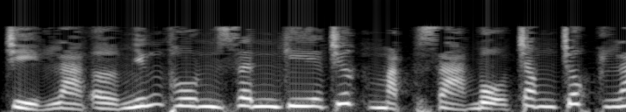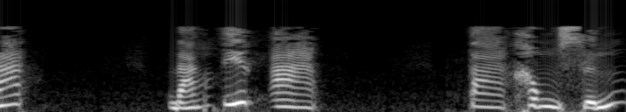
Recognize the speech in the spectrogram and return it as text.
chỉ là ở những thôn dân kia trước mặt giả bộ trong chốc lát. đáng tiếc a, ta không xứng,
